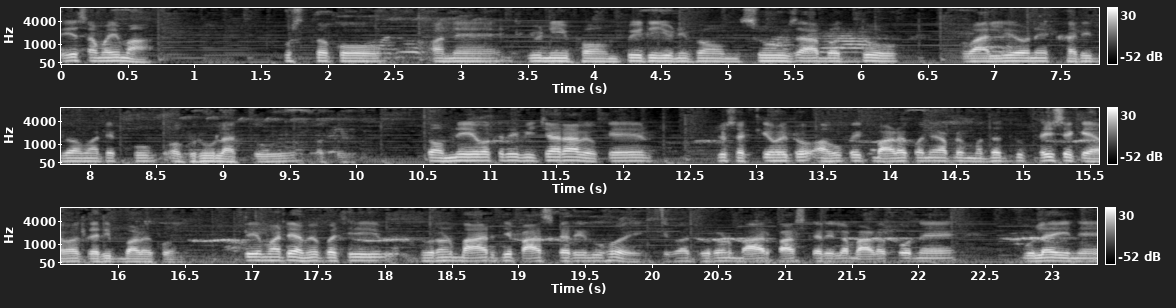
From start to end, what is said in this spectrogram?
એ સમયમાં પુસ્તકો અને યુનિફોર્મ, પીટી યુનિફોર્મ, શૂઝ આ બધું વાલીઓને ખરીદવા માટે ખૂબ અઘરું લાગતું હતું. તો અમને એ વખતે વિચાર આવ્યો કે જો શક્ય હોય તો આવું કંઈક બાળકોને આપણે મદદરૂપ થઈ શકે આવા ગરીબ બાળકોને. તો માટે અમે પછી ધોરણ બાર જે પાસ કરેલું હોય, એવા ધોરણ બાર પાસ કરેલા બાળકોને બોલાવીને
